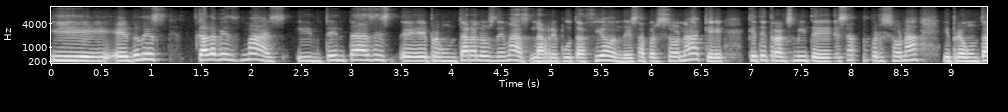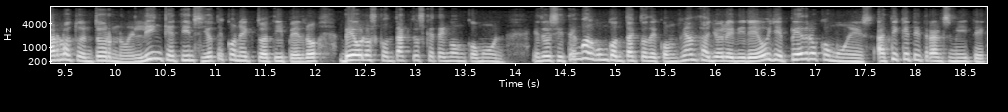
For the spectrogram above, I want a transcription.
Y entonces cada vez más intentas este, preguntar a los demás la reputación de esa persona, qué, te transmite esa persona y preguntarlo a tu entorno. En LinkedIn, si yo te conecto a ti, Pedro, veo los contactos que tengo en común. Entonces, si tengo algún contacto de confianza, yo le diré, oye, Pedro, ¿cómo es? ¿A ti qué te transmite?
